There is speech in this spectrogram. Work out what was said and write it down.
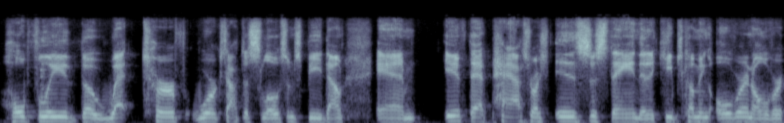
Hopefully, the wet turf works out to slow some speed down. And if that pass rush is sustained and it keeps coming over and over,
